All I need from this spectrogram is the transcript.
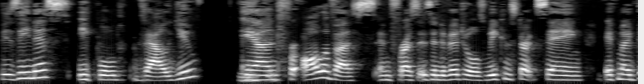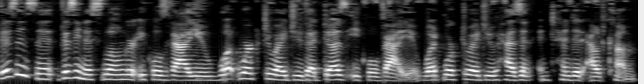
busyness equaled value. Mm-hmm. And for all of us and for us as individuals, we can start saying, if my business busyness longer equals value, what work do I do that does equal value? What work do I do has an intended outcome?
